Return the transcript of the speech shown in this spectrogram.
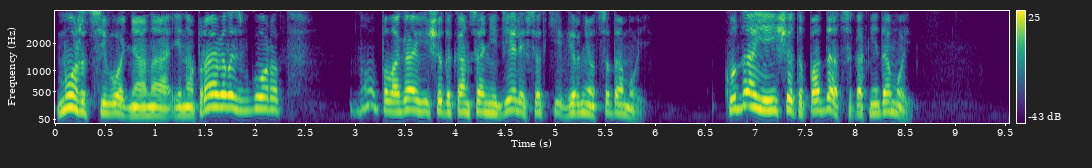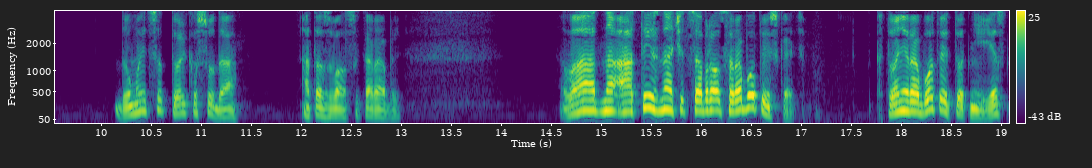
может, сегодня она и направилась в город, но, полагаю, еще до конца недели все-таки вернется домой. Куда ей еще-то податься, как не домой? Думается, только сюда, — отозвался корабль. Ладно, а ты, значит, собрался работу искать? Кто не работает, тот не ест,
